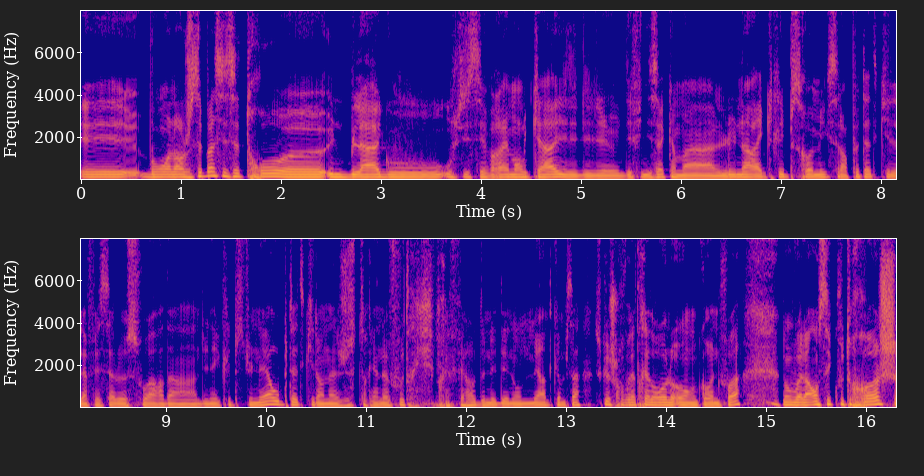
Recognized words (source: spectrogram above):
Et bon, alors je sais pas si c'est trop euh, une blague ou, si c'est vraiment le cas. Il, définit ça comme un lunar eclipse remix. Alors peut-être qu'il a fait ça le soir d'un- d'une éclipse lunaire ou peut-être qu'il en a juste rien à foutre et qu'il préfère donner des noms de merde comme ça. Ce que je trouverais très drôle encore une fois. Donc voilà, on s'écoute Roche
